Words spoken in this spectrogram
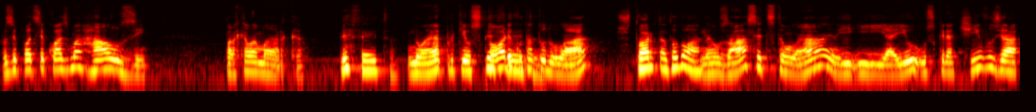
você pode ser quase uma house para aquela marca. Perfeito. Não é? Porque o histórico está tudo lá. O histórico está todo lá. Né? Os assets estão lá e, e aí os criativos já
